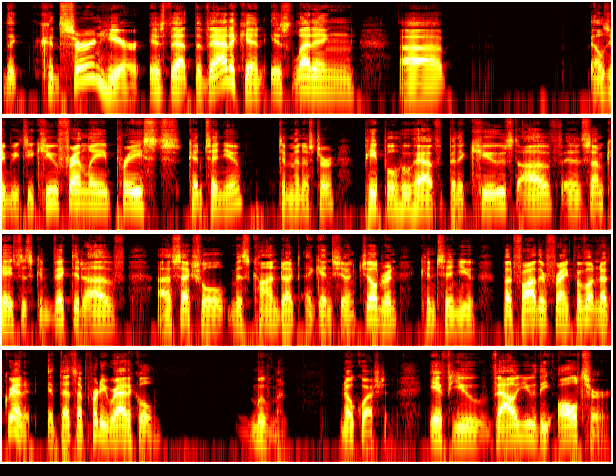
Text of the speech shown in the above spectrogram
the concern here is that the Vatican is letting uh, LGBTQ friendly priests continue to minister. People who have been accused of, and in some cases convicted of, uh, sexual misconduct against young children continue. But Father Frank Pavone, now granted, it, that's a pretty radical movement, no question. If you value the altar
